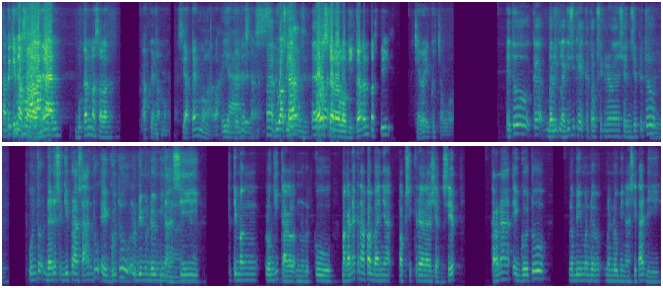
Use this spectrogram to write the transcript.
Tapi kita nggak mau ngalah masalahnya- kan? bukan masalah aku yang nggak mau ngalah. Siapa yang mau ngalah? Iya itu aja sekarang. Ah, dua pihak sekarang- sih. Eh, kalau secara logika kan pasti cewek ikut cowok. Itu kayak balik lagi sih kayak ke toxic relationship itu Hmm. untuk dari segi perasaan tuh ego tuh lebih mendominasi ketimbang logika kalau menurutku. Makanya kenapa banyak toxic relationship? Karena ego tuh lebih mendo- mendominasi tadi.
